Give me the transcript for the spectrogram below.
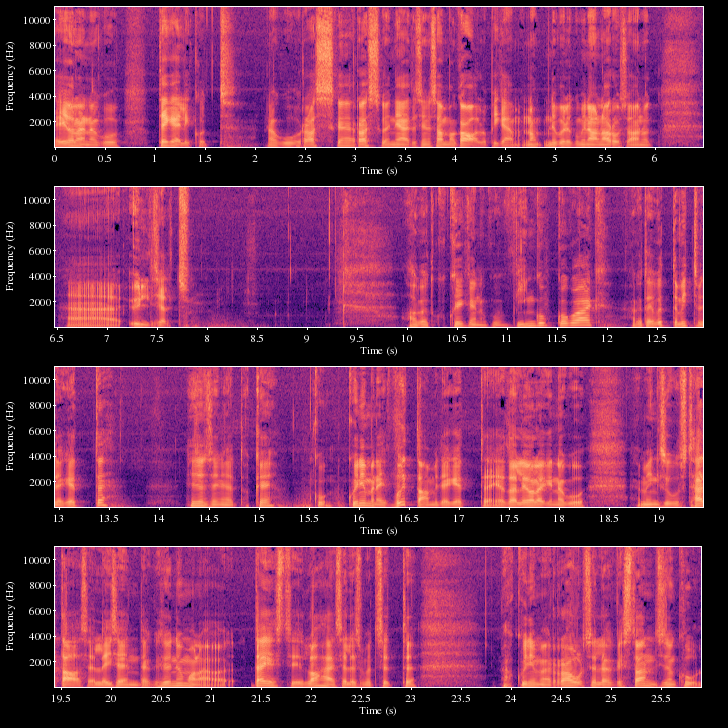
ei ole nagu tegelikult nagu raske, raske on jääda sinnasamma kaalu pigem, noh, nii palju, kui mina olen aru saanud äh, üldiselt. aga et kui keegi nagu vingub kogu aeg, aga ta ei võta mitte midagi ette, siis on selline, et okei okay,, kui, kui inimene ei võta midagi ette ja tal ei olegi nagu mingisugust häda selle iseendaga, see on jumala täiesti lahe selles mõttes, et noh, kui inimene on rahul sellega, kes ta on, siis on cool.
